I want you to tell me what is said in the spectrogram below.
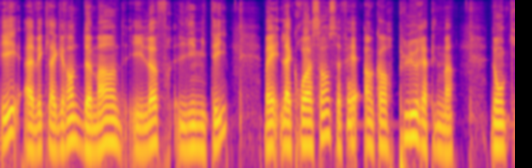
et avec la grande demande et l'offre limitée, ben, la croissance se fait encore plus rapidement. Donc,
